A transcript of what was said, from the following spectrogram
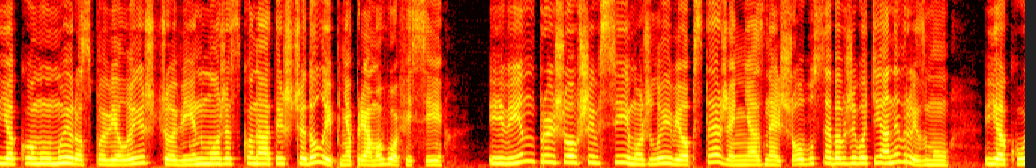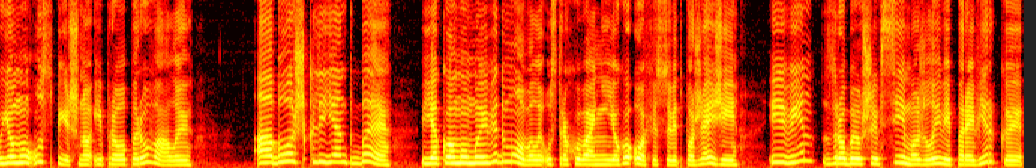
якому ми розповіли, що він може сконати ще до липня прямо в офісі. І він, пройшовши всі можливі обстеження, знайшов у себе в животі аневризму, яку йому успішно і прооперували. Або ж клієнт Б, якому ми відмовили у страхуванні його офісу від пожежі, і він, зробивши всі можливі перевірки,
